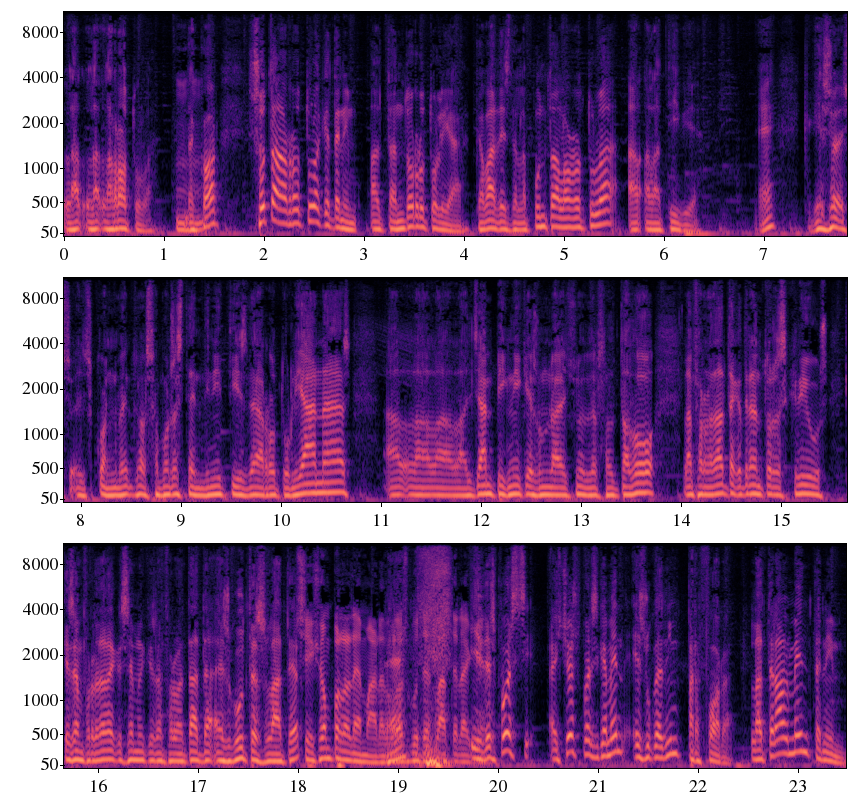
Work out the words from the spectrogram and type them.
la, la, la ròtula, uh -huh. d'acord? Sota la ròtula que tenim? El tendó rotulià, que va des de la punta de la ròtula a, a la tíbia. Eh? Que això és, és quan les famoses tendinitis de rotulianes, el, la, la, el jumping knee, que és una lesió del saltador, l'enfermedat que tenen tots els crius, que és enfermedat que sembla que és enfermedat d'esgut-slater, Sí, això en parlarem ara, de les gutes làter Eh? I després, això és bàsicament és el que tenim per fora. Lateralment tenim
